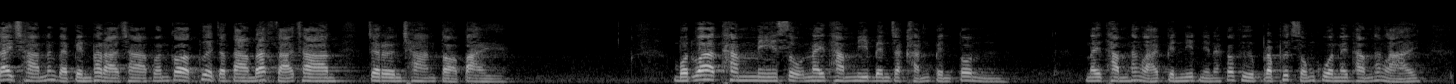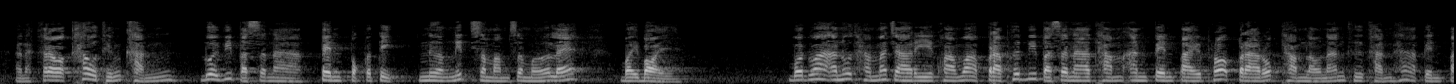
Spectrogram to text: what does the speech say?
ได้ฌานตั้งแต่เป็นพระราชาเพราะนั้นก็เพื่อจะตามรักษาฌานเจริญฌานต่อไป บทว่าธรรมเมสุในธรรมมีเบญจขันธ์เป็นต้น ในธรรมทั้งหลายเป็นนิดเนี่ยนะก็คือประพฤติสมควรในธรรมทั้งหลาย นะเราเข้าถึงขันด้วยวิปัสสนาเป็นปกติเนืองนิดสม่ำเสมอและบ่อยๆ บทว่าอนุธรรมจารีความว่าประพฤติวิปัสนาธรรมอันเป็นไป เพราะปรารบธรรมเหล่านั้นคือขันห้าเป็นไป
